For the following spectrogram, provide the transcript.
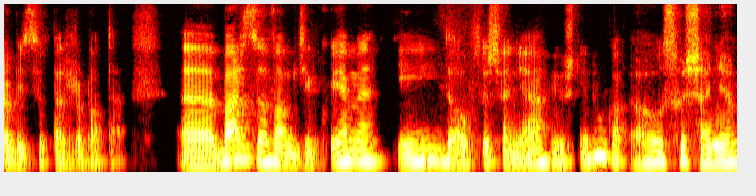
robić super robotę. Bardzo Wam dziękujemy i do usłyszenia już niedługo. Do usłyszenia.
